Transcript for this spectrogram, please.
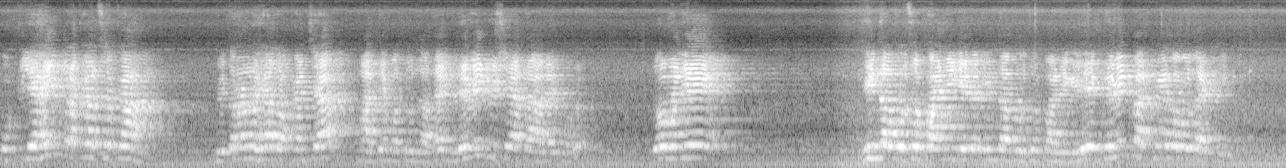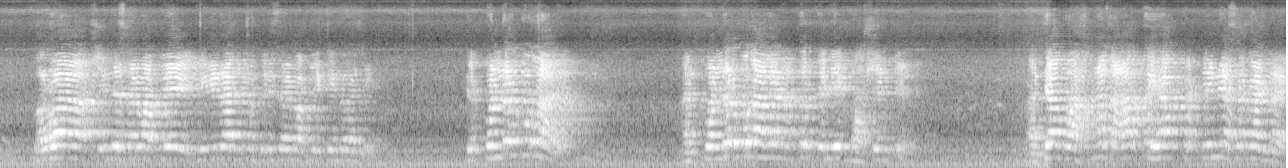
कुठल्याही प्रकारचं काम मित्रांनो ह्या लोकांच्या माध्यमातून जात आहे नवीन विषय आता आलाय पुढं तो म्हणजे इंदापूरचं पाणी गेलं इंदापूरचं पाणी गेलं एक नवीन बातमी आता रोज ऐकली परवा शिंदे साहेब आपले मंत्री साहेब आपले केंद्राचे. ते पंढरपूरला आले. आणि पंढरपूर आल्यानंतर त्यांनी एक भाषण केलं. आणि त्या भाषणाचा अर्थ ह्या पट्टेने असा काढलाय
